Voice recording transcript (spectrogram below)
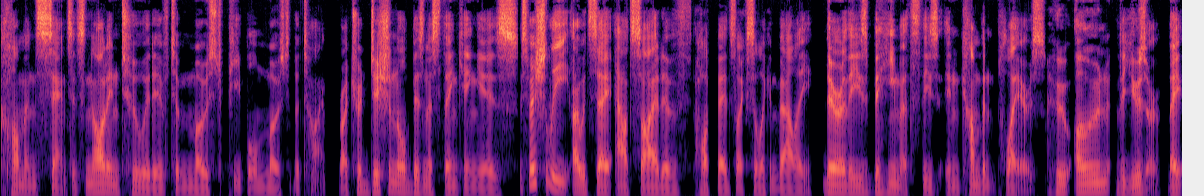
common sense. It's not intuitive to most people most of the time, right? Traditional business thinking is, especially I would say outside of hotbeds like Silicon Valley, there are these behemoths, these incumbent players who own the user. They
